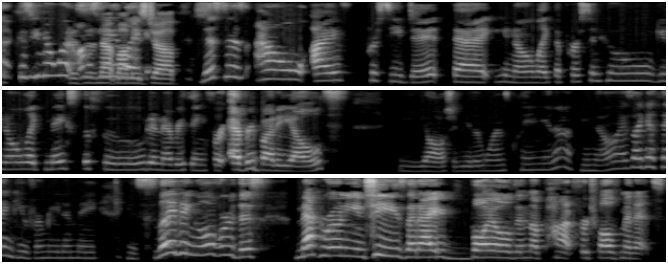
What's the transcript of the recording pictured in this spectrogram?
Because you know what? this is not mommy's like, job. This is how I've perceived it that you know like the person who you know like makes the food and everything for everybody else y'all should be the ones cleaning it up you know as like a thank you for me to me slaving over this macaroni and cheese that i boiled in the pot for 12 minutes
